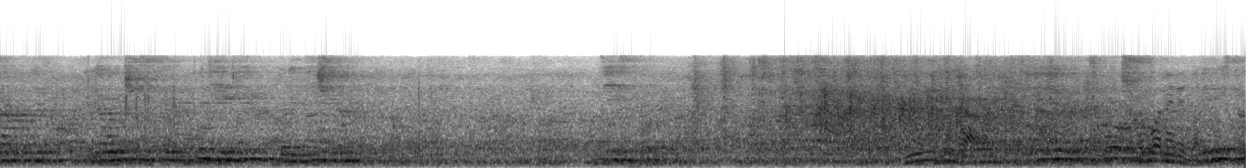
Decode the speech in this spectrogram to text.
заходів для участі в будь-яких політичних дійствах. Прошу Свободний вибір. міністра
